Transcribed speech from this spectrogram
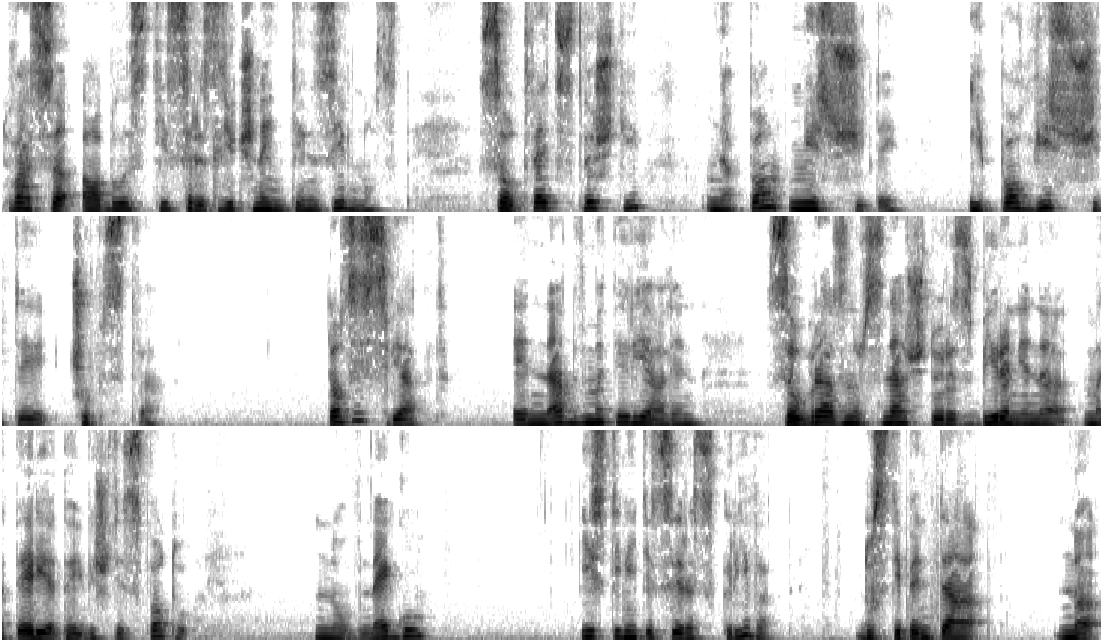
Това са области с различна интензивност, съответстващи на по-низшите и по-висшите чувства. Този свят е надматериален, съобразно с нашето разбиране на материята и веществото, но в него истините се разкриват до степента на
